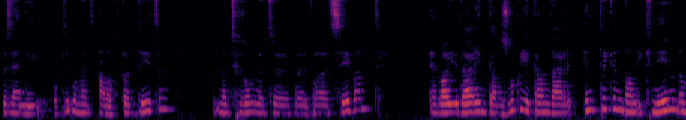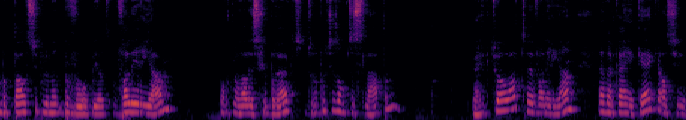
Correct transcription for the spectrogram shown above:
We zijn die op dit moment aan het updaten met gezond met, uh, vanuit CEBAM. En wat je daarin kan zoeken, je kan daar intikken van ik neem een bepaald supplement, bijvoorbeeld valeriaan. Wordt nogal eens gebruikt, druppeltjes om te slapen. Werkt wel wat, valeriaan. En dan kan je kijken, als je,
